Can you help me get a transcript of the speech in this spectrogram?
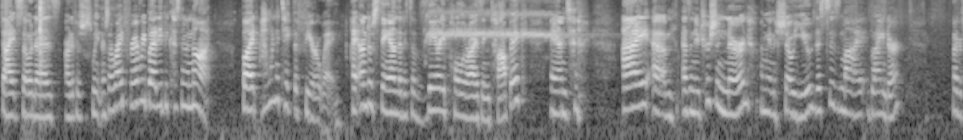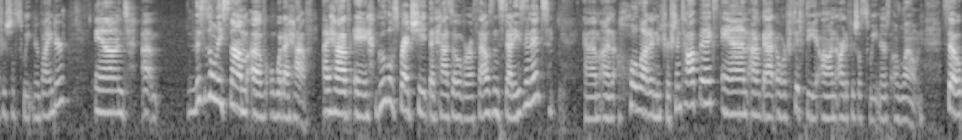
diet sodas, artificial sweeteners are right for everybody because they're not. But I want to take the fear away. I understand that it's a very polarizing topic and I, um, as a nutrition nerd, I'm going to show you, this is my binder artificial sweetener binder. And um, this is only some of what I have. I have a Google spreadsheet that has over a thousand studies in it um, on a whole lot of nutrition topics, and I've got over 50 on artificial sweeteners alone. So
